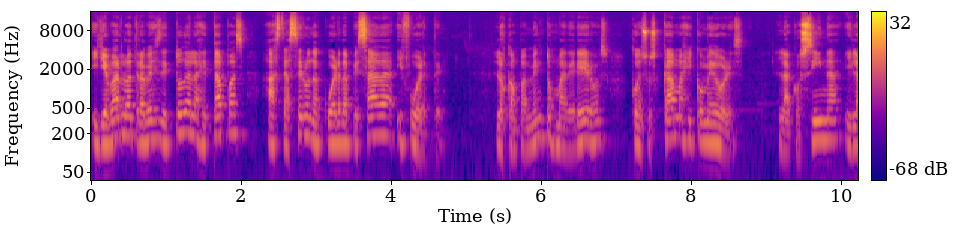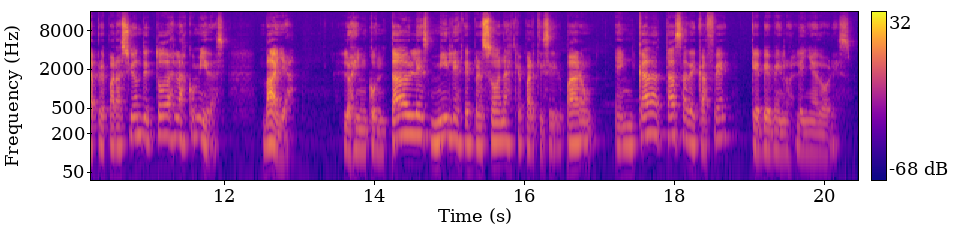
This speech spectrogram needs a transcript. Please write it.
y llevarlo a través de todas las etapas hasta hacer una cuerda pesada y fuerte. Los campamentos madereros con sus camas y comedores, la cocina y la preparación de todas las comidas. Vaya, los incontables miles de personas que participaron en cada taza de café que beben los leñadores.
